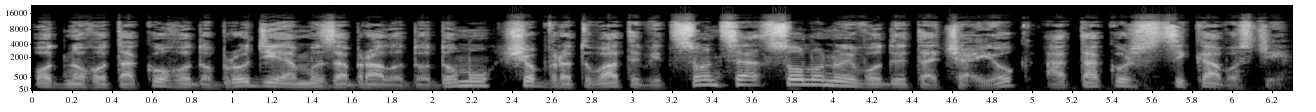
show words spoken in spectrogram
Одного такого добродія ми забрали додому, щоб врятувати від сонця, солоної води та чайок, а також з цікавості.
